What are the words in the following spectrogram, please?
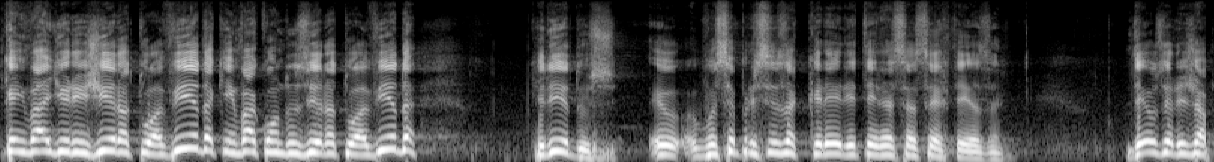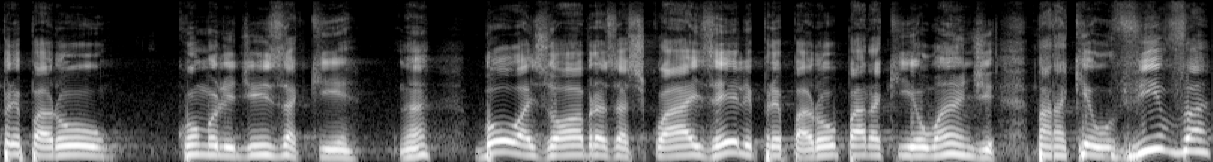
quem vai dirigir a tua vida, quem vai conduzir a tua vida. Queridos, eu, você precisa crer e ter essa certeza. Deus ele já preparou, como ele diz aqui, né? boas obras as quais ele preparou para que eu ande, para que eu viva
